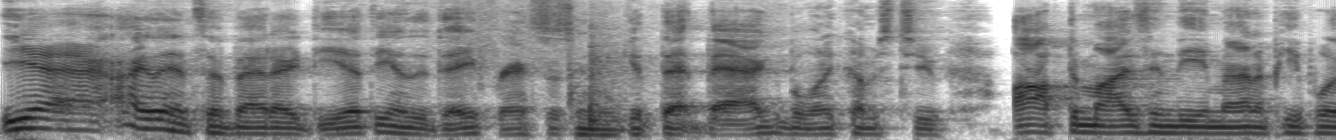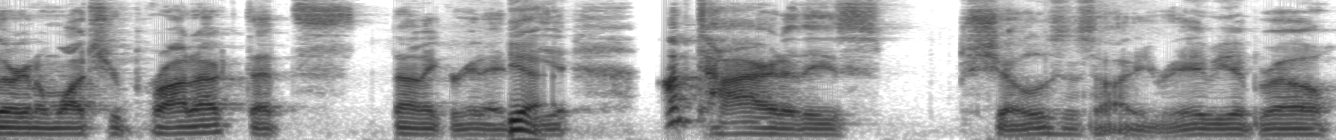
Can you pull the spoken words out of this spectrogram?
yeah, I think it's a bad idea. At the end of the day, Francis is going to get that bag, but when it comes to optimizing the amount of people that are going to watch your product, that's not a great idea. Yeah. I'm tired of these shows in Saudi Arabia, bro.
